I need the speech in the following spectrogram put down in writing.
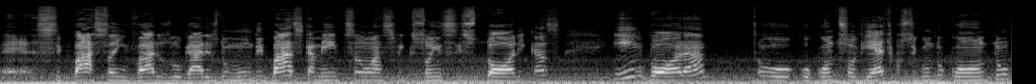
é, se passa em vários lugares do mundo e basicamente são as ficções históricas, embora o, o conto soviético, o segundo conto,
